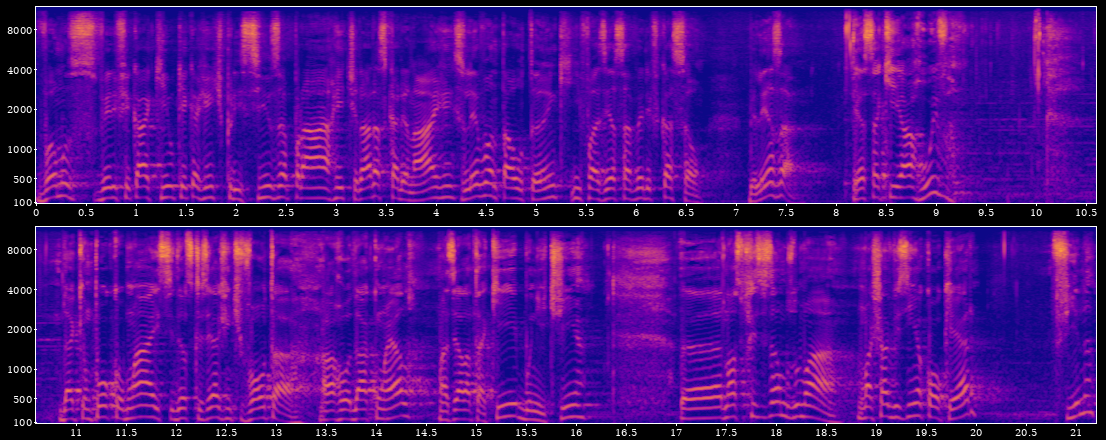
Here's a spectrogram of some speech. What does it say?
vamos verificar aqui o que, que a gente precisa para retirar as carenagens, levantar o tanque e fazer essa verificação. Beleza? Essa aqui é a ruiva. Daqui um pouco mais, se Deus quiser, a gente volta a rodar com ela, mas ela está aqui, bonitinha. Uh, nós precisamos de uma, uma chavezinha qualquer, fina,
